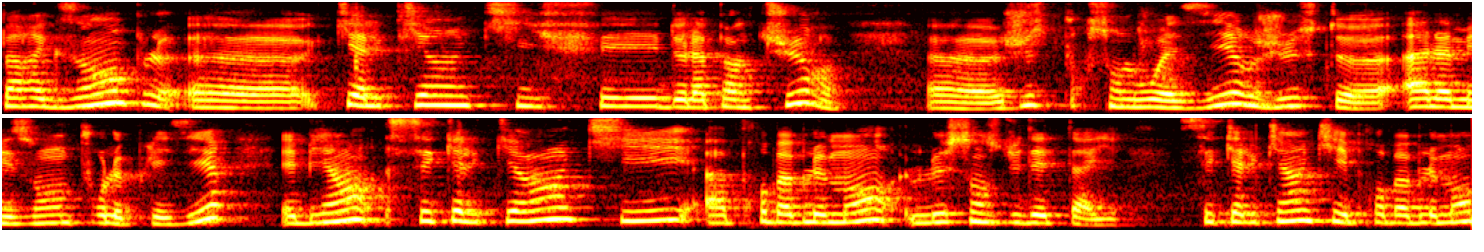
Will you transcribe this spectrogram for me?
Par exemple, euh, quelqu'un qui fait de la peinture euh, juste pour son loisir, juste à la maison pour le plaisir, eh bien, c'est quelqu'un qui a probablement le sens du détail. C'est quelqu'un qui est probablement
